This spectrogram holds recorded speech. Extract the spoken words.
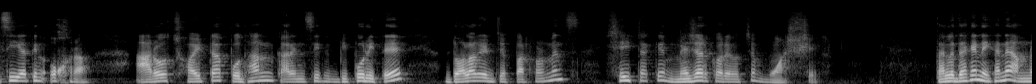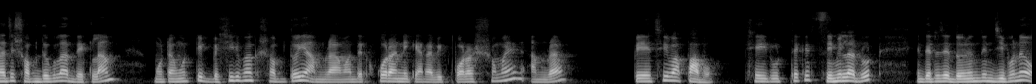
ইসিয়াতিন ওখরা আরও ছয়টা প্রধান কারেন্সির বিপরীতে ডলারের যে পারফরমেন্স সেইটাকে মেজার করে হচ্ছে মোয়াশির। তাহলে দেখেন এখানে আমরা যে শব্দগুলো দেখলাম, মোটামুটি বেশিরভাগ শব্দই আমরা আমাদের কোরআনিক অ্যারাবিক পড়ার সময় আমরা পেয়েছি বা পাবো। সেই রুট থেকে সিমিলার রুট কিন্তু এটা যে দৈনন্দিন জীবনেও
